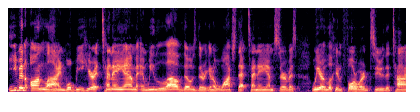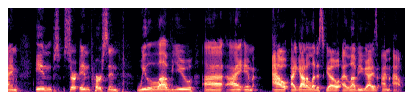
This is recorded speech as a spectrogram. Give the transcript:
even online. We'll be here at 10 a.m., and we love those that are going to watch that 10 a.m. service. We are looking forward to the time in, in person. We love you. Uh, I am out. I got to let us go. I love you guys. I'm out.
